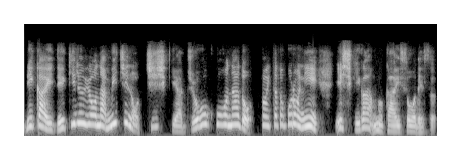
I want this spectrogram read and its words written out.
理解できるような未知の知識や情報などといったところに意識が向かいそうです。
